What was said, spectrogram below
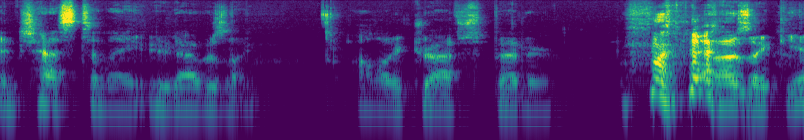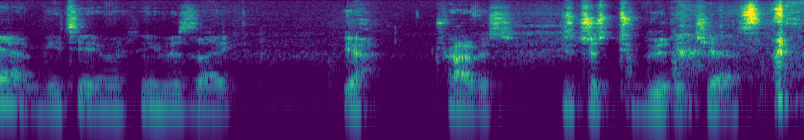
and chess tonight. Dude, I was like, I like drafts better. I was like, Yeah, me too. And he was like, Yeah, Travis, he's just too good at chess.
